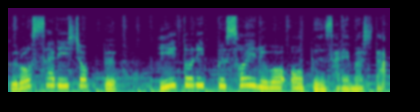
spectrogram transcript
グロッサリーショップイートリップソイルをオープンされました。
